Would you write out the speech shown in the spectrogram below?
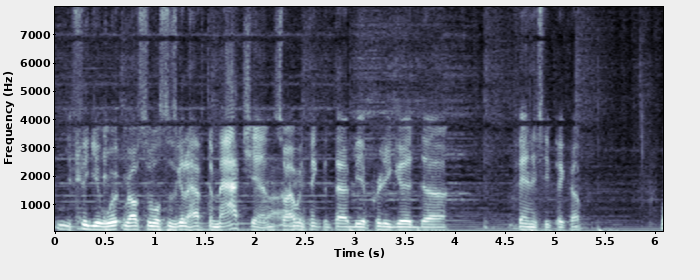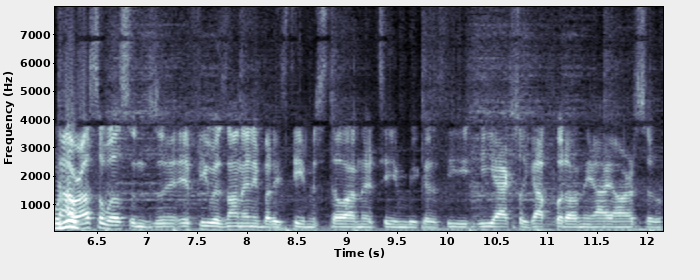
you figure Wi- Russell Wilson's going to have to match him. So I would think that that'd be a pretty good uh, fantasy pickup. Well, no, no- Russell Wilson's, uh, if he was on anybody's team, is still on their team because he, he actually got put on the IR. So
